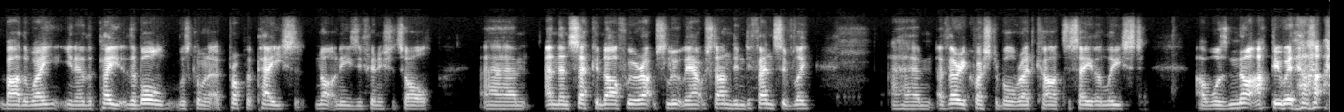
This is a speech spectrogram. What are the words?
by the way. You know, the pace, the ball was coming at a proper pace, not an easy finish at all. Um, and then second half, we were absolutely outstanding defensively. Um, a very questionable red card, to say the least. I was not happy with that.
